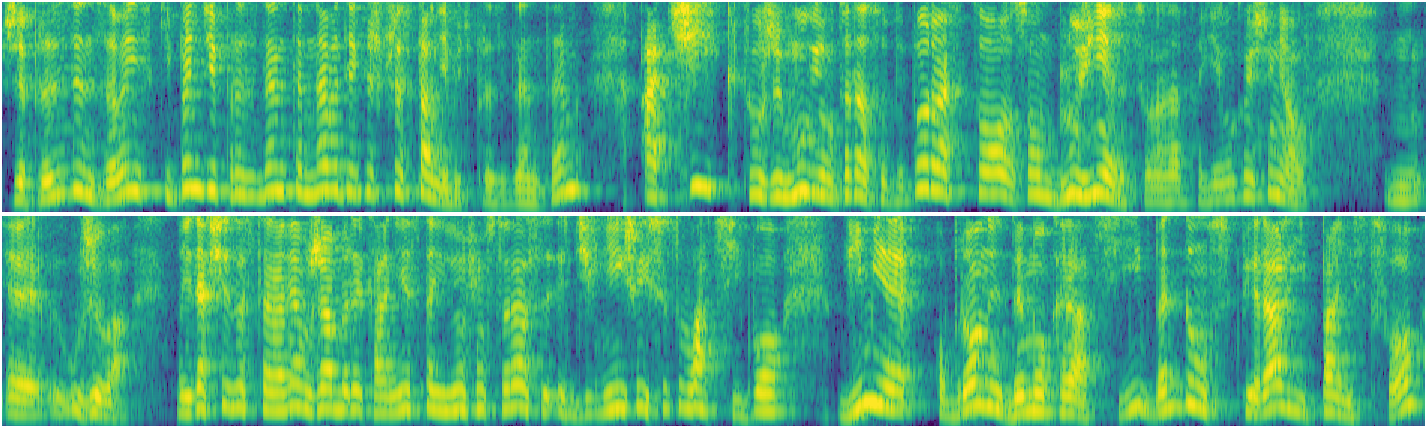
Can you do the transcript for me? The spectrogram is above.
że prezydent Załęski będzie prezydentem, nawet jak już przestanie być prezydentem, a ci, którzy mówią teraz o wyborach, to są bluźniercy, ona nawet takiego określenia użyła. No i tak się zastanawiam, że Amerykanie znajdują się w coraz dziwniejszej sytuacji, bo w imię obrony demokracji będą wspierali państwo,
